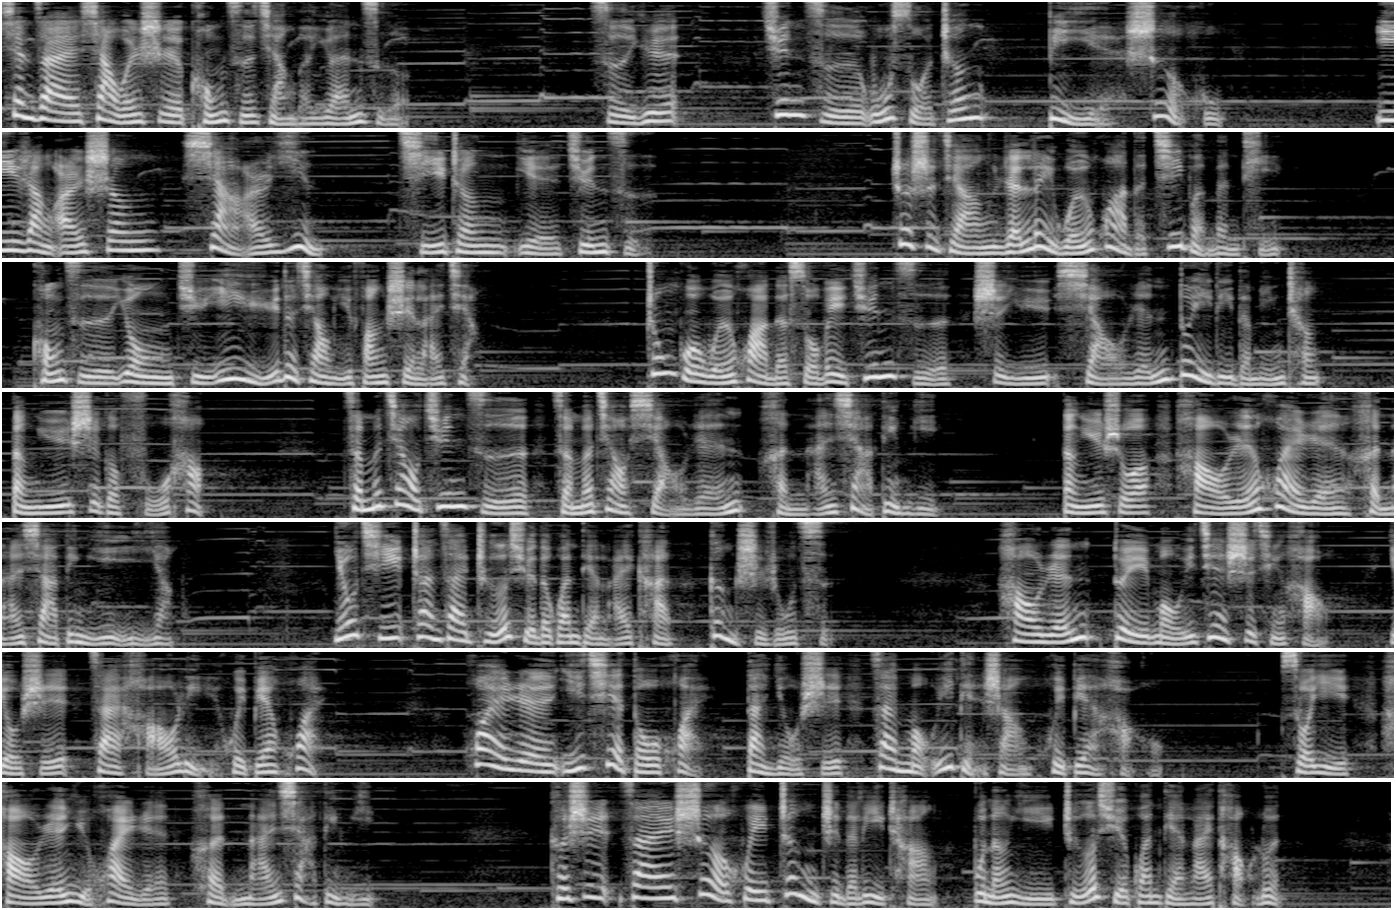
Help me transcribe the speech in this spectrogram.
现在下文是孔子讲的原则。子曰：“君子无所争，必也射乎？揖让而生，下而应，其争也君子。”这是讲人类文化的基本问题。孔子用举一隅的教育方式来讲。中国文化的所谓君子，是与小人对立的名称，等于是个符号。怎么叫君子，怎么叫小人，很难下定义，等于说好人坏人很难下定义一样。尤其站在哲学的观点来看，更是如此。好人对某一件事情好，有时在好里会变坏；坏人一切都坏。但有时在某一点上会变好，所以好人与坏人很难下定义。可是，在社会政治的立场，不能以哲学观点来讨论，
